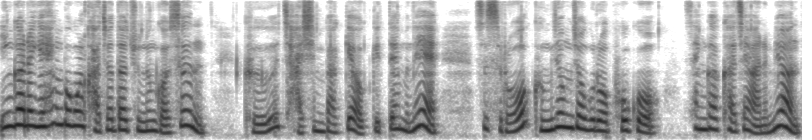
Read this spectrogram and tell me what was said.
인간에게 행복을 가져다 주는 것은 그 자신밖에 없기 때문에 스스로 긍정적으로 보고 생각하지 않으면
